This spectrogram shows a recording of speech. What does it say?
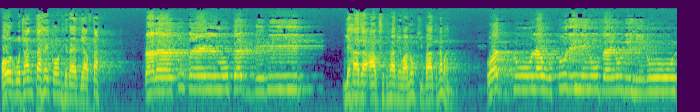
اور وہ جانتا ہے کون ہدایت یافتہ ہے۔ فلا تطع المكذبين. لہذا آپ چھٹرانے والوں کی بات نہ مانیں ودوا لو تدهن فيدهنون.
